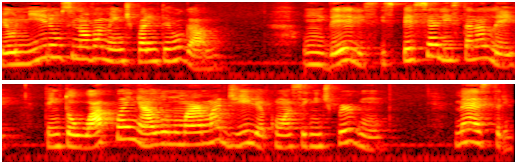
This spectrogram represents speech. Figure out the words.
reuniram-se novamente para interrogá-lo. Um deles, especialista na lei, tentou apanhá-lo numa armadilha com a seguinte pergunta: Mestre,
